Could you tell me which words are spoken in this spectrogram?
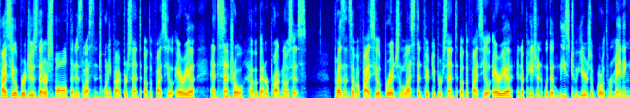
Physeal bridges that are small, that is less than 25% of the physeal area, and central have a better prognosis. Presence of a physeal bridge less than 50% of the physeal area in a patient with at least two years of growth remaining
